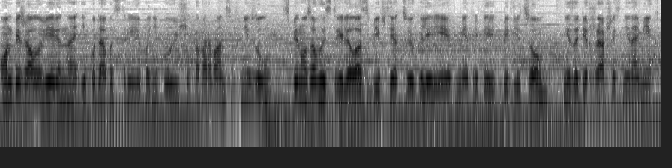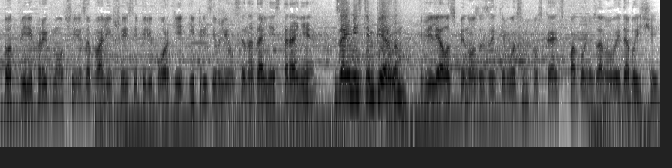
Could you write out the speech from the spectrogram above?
Он бежал уверенно и куда быстрее паникующих оборванцев внизу. Спиноза выстрелила, сбив секцию галереи в метре перед беглецом. Не задержавшись ни на миг, тот перепрыгнул через обвалившиеся переборки и приземлился на дальней стороне. «Займись тем первым!» – велела Спиноза за эти восемь, пускаясь в погоню за новой добычей.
